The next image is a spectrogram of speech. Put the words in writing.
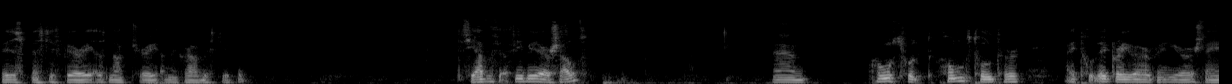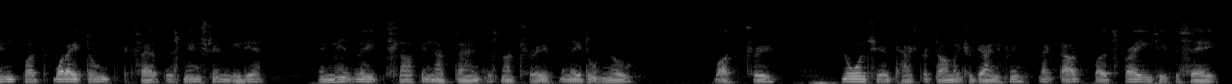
who dismissed the ferry as not true and incredibly stupid. Does she have a Phoebe herself? Um, Holmes told, Holmes told her, I totally agree with everything you're saying, but what I don't accept is mainstream media immediately slapping that down as not true when they don't know what's true. No one should attack or damage or do anything like that, but it's very easy to say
